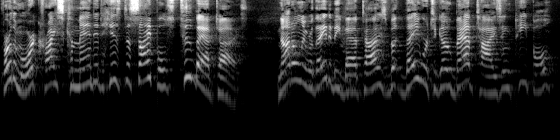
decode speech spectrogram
Furthermore, Christ commanded His disciples to baptize. Not only were they to be baptized, but they were to go baptizing people.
